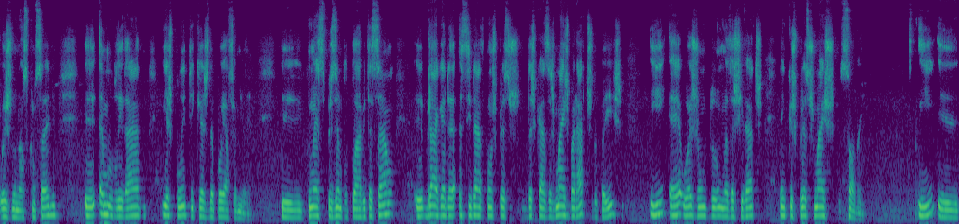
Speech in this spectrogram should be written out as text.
hoje no nosso Conselho, eh, a mobilidade e as políticas de apoio à família. Eh, começo, por exemplo, pela habitação, Braga era a cidade com os preços das casas mais baratos do país e é hoje uma das cidades em que os preços mais sobem. E eh,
